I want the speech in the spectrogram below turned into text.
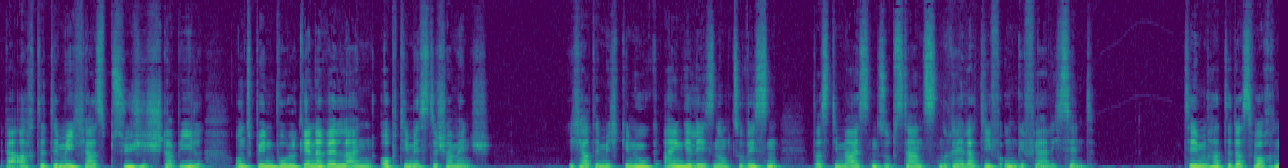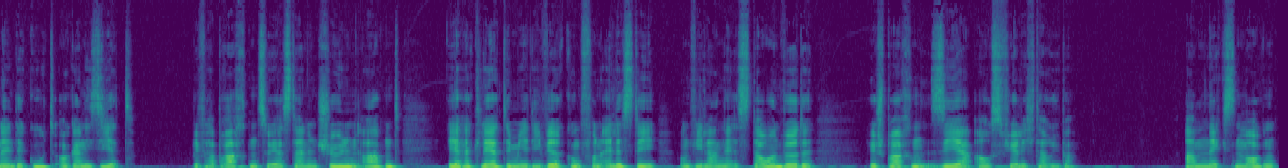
Er achtete mich als psychisch stabil und bin wohl generell ein optimistischer Mensch. Ich hatte mich genug eingelesen, um zu wissen, dass die meisten Substanzen relativ ungefährlich sind. Tim hatte das Wochenende gut organisiert. Wir verbrachten zuerst einen schönen Abend, er erklärte mir die Wirkung von LSD und wie lange es dauern würde, wir sprachen sehr ausführlich darüber. Am nächsten Morgen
